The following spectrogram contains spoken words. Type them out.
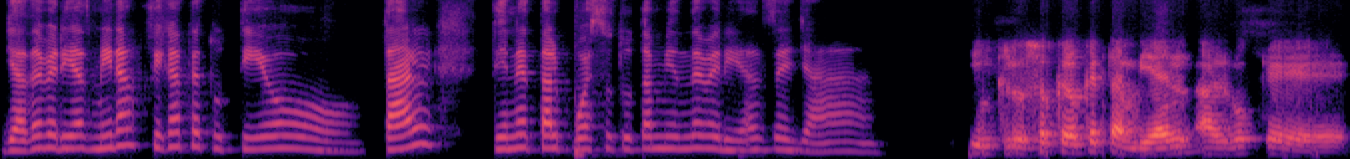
ya deberías, mira, fíjate, tu tío tal, tiene tal puesto, tú también deberías de ya. Incluso creo que también algo que,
